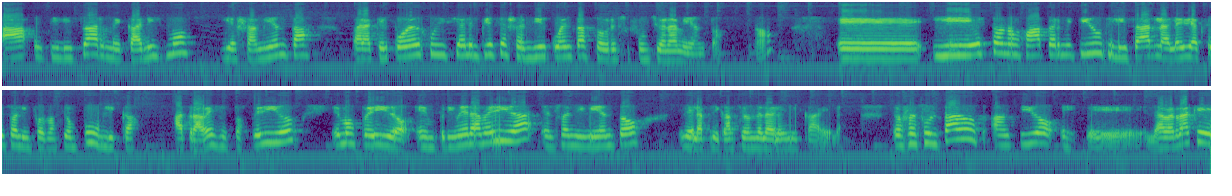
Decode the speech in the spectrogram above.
a utilizar mecanismos y herramientas para que el Poder Judicial empiece a rendir cuentas sobre su funcionamiento, ¿no? Eh, y esto nos ha permitido utilizar la ley de acceso a la información pública a través de estos pedidos. Hemos pedido en primera medida el rendimiento de la aplicación de la ley Micaela. Los resultados han sido, este, la verdad que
